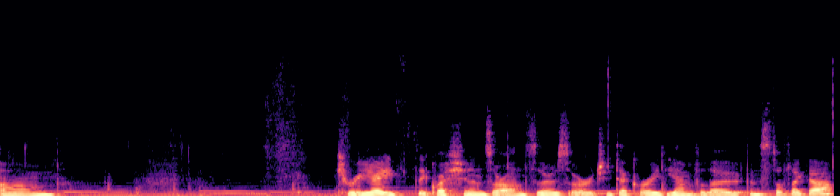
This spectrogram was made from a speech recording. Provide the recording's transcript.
um, create the questions or answers or to decorate the envelope and stuff like that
